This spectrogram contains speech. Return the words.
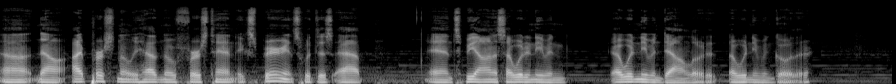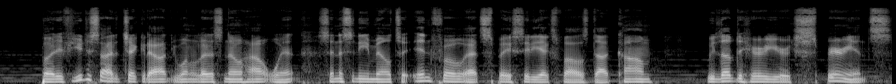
Uh, now, I personally have no firsthand experience with this app, and to be honest, I wouldn't even I wouldn't even download it. I wouldn't even go there. But if you decide to check it out, you want to let us know how it went, send us an email to info at spacecityxfiles.com. We'd love to hear your experience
